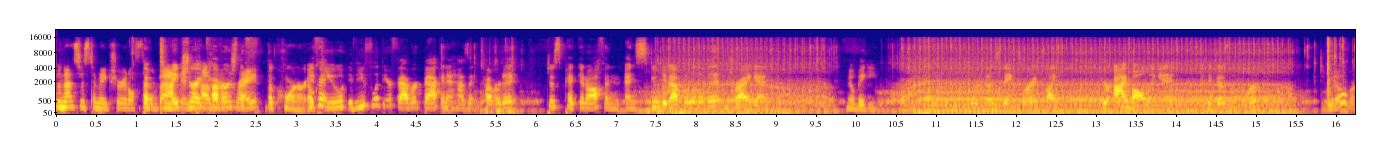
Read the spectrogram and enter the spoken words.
And that's just to make sure it'll Uh, fold to back make and sure cover, it covers the- the, corner. Okay. If you if you flip your fabric back and it hasn't covered it, just pick it off and, and scoot it up a little bit and try again. No biggie. One of those things where it's like you're eyeballing it. If it doesn't work, do it over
